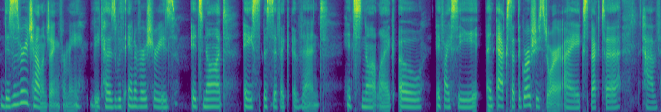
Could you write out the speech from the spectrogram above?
this is very challenging for me because with anniversaries, it's not a specific event. It's not like, oh, if I see an X at the grocery store, I expect to have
